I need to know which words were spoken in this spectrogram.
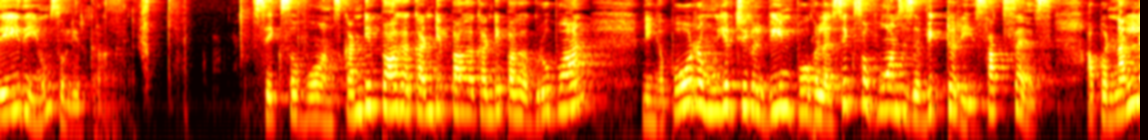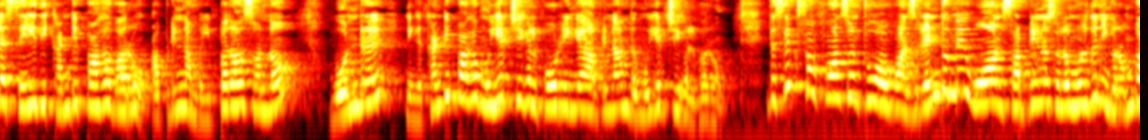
செய்தியும் சொல்லியிருக்கிறாங்க. சிக்ஸ் ஆஃப் ஒன்ஸ் கண்டிப்பாக கண்டிப்பாக கண்டிப்பாக. குரூப் ஒன் நீங்க போடுற முயற்சிகள் வீண் போகல. Six of wands is a victory success அப்ப நல்ல செய்தி கண்டிப்பாக வரும் அப்படின்னு நம்ம இப்பதான் சொன்னோம். ஒன்று நீங்க கண்டிப்பாக முயற்சிகள் போடுறீங்க அப்படின்னா அந்த முயற்சிகள் வரும். இந்த six of wands two of wands ரெண்டுமே ஒன்ஸ் அப்படின்னு சொல்லும் பொழுது நீங்க ரொம்ப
